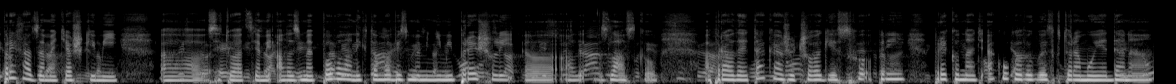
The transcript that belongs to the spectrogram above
prechádzame ťažkými uh, situáciami, ale sme povolaní k tomu, aby sme nimi prešli uh, ale s láskou. A pravda je taká, že človek je schopný prekonať akúkoľvek vec, ktorá mu je daná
